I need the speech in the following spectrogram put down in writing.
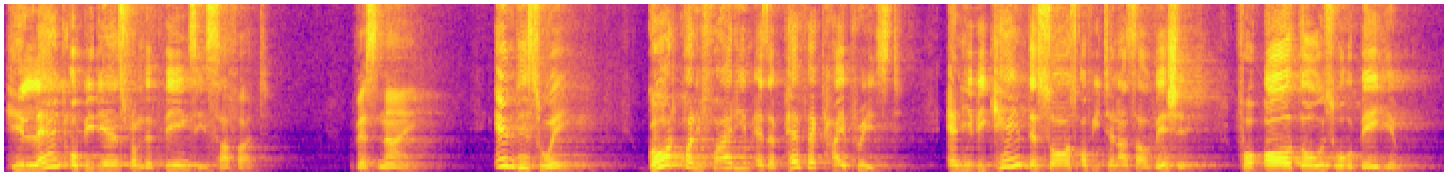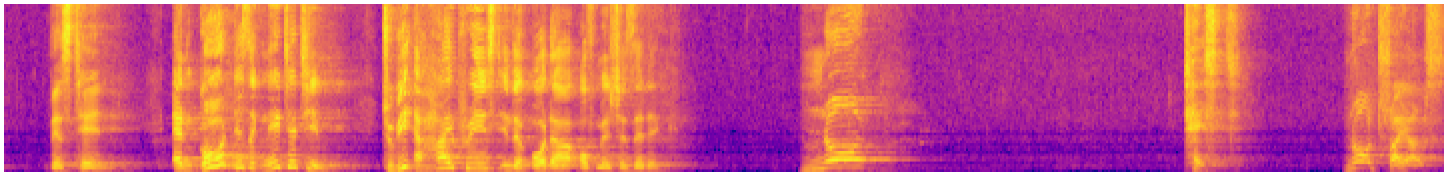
he learned obedience from the things he suffered. Verse 9. In this way, God qualified him as a perfect high priest, and he became the source of eternal salvation for all those who obey him. Verse 10. And God designated him to be a high priest in the order of Melchizedek. No test, no trials,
